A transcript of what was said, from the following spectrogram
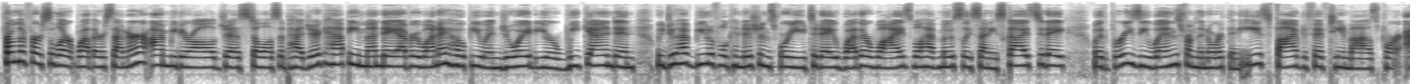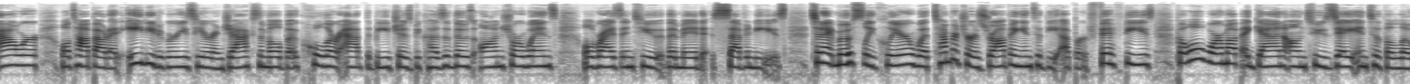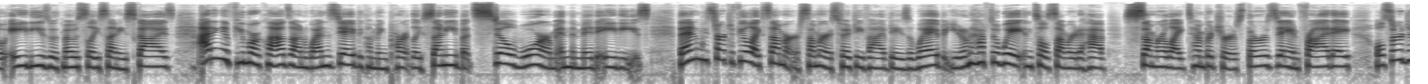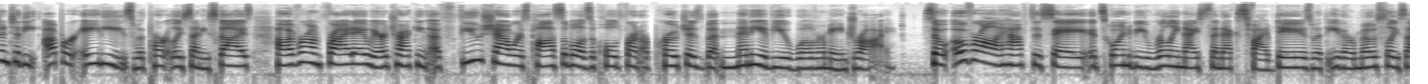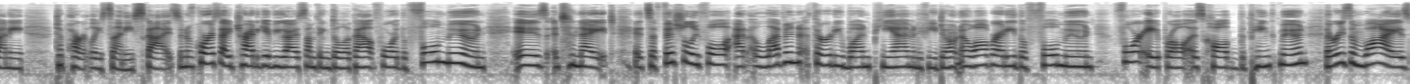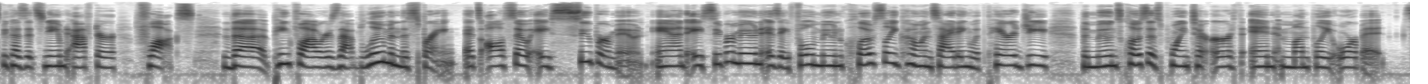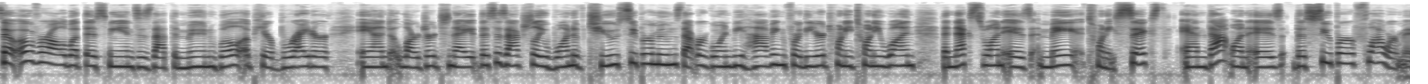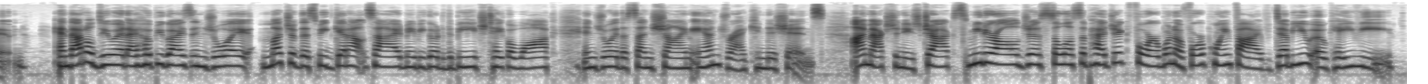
From the First Alert Weather Center, I'm meteorologist Alyssa Pedrick. Happy Monday, everyone. I hope you enjoyed your weekend, and we do have beautiful conditions for you today. Weather wise, we'll have mostly sunny skies today with breezy winds from the north and east, 5 to 15 miles per hour. We'll top out at 80 degrees here in Jacksonville, but cooler at the beaches because of those onshore winds. We'll rise into the mid 70s. Tonight, mostly clear with temperatures dropping into the upper 50s, but we'll warm up again on Tuesday into the low 80s with mostly sunny skies adding a few more clouds on Wednesday, becoming partly sunny, but still warm in the mid 80s. Then we start to feel like summer. Summer is 55 days away, but you don't have to wait until summer to have summer like temperatures. Thursday and Friday will surge into the upper 80s with partly sunny skies. However, on Friday, we are tracking a few showers possible as a cold front approaches, but many of you will remain dry. So, overall, I have to say it's going to be really nice the next five days with either mostly sunny to partly sunny skies. And of course, I try to give you guys something to look out for. The full moon is tonight. It's officially full at 11:31 p.m. And if you don't know already, the full moon for April is called the pink moon. The reason why is because it's named after phlox, the pink flowers that bloom in the spring. It's also a super moon, and a super moon is a full moon closely coinciding with perigee, the moon's closest point to Earth in monthly orbit. So, overall, what this means is that the moon will appear brighter and larger tonight. This is actually one of two supermoons that we're going to be having for the year 2021. The next one is May 26th, and that one is the super flower moon. And that'll do it. I hope you guys enjoy much of this week. Get outside, maybe go to the beach, take a walk, enjoy the sunshine and dry conditions. I'm Action News Jax, meteorologist Alyssa Pedrick for 104.5 WOKV.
